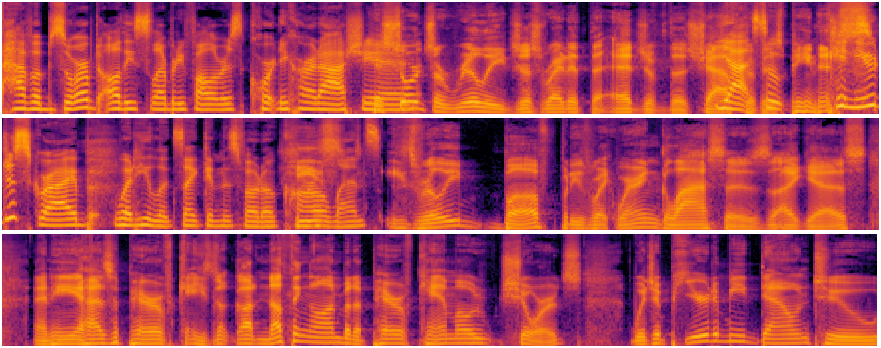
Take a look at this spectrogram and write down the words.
have absorbed all these celebrity followers kourtney kardashian His shorts are really just right at the edge of the shaft yeah of so his penis. can you describe what he looks like in this photo carl he's, lentz He's really buff, but he's like wearing glasses, I guess, and he has a pair of. he's got nothing on but a pair of camo shorts, which appear to be down to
